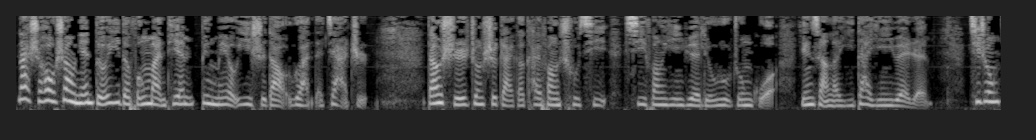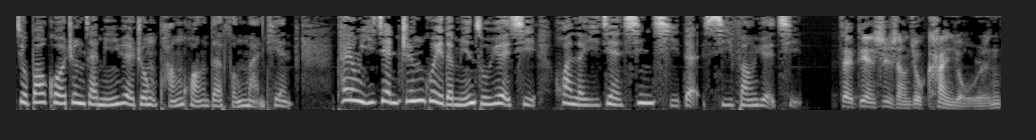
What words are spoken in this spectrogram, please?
那时候少年得意的冯满天并没有意识到软的价值。当时正是改革开放初期，西方音乐流入中国，影响了一代音乐人，其中就包括正在民乐中彷徨的冯满天。他用一件珍贵的民族乐器换了一件新奇的西方乐器。在电视上就看有人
